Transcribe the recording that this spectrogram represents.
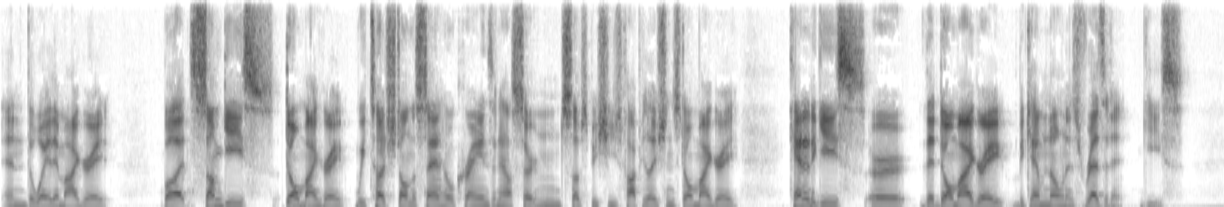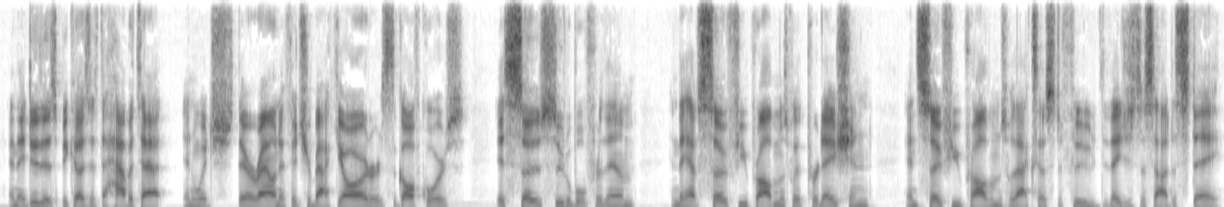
in the way they migrate. But some geese don't migrate. We touched on the sandhill cranes and how certain subspecies populations don't migrate. Canada geese or that don't migrate become known as resident geese. And they do this because if the habitat in which they're around, if it's your backyard or it's the golf course, is so suitable for them and they have so few problems with predation and so few problems with access to food that they just decide to stay.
